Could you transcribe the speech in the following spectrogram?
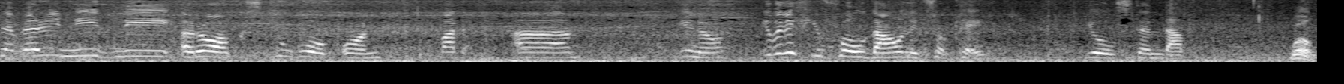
It's rocks to walk on, but um, you know, even if you fall down, it's okay. You'll stand up. Well,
